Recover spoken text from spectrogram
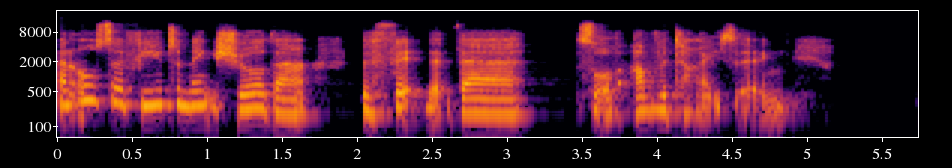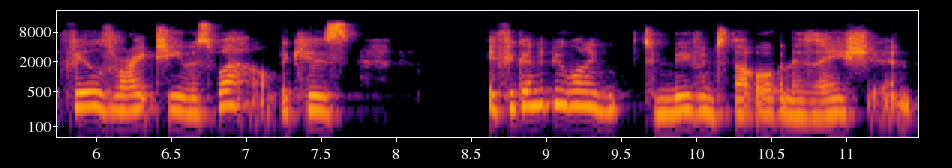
And also for you to make sure that the fit that they're sort of advertising feels right to you as well. Because if you're going to be wanting to move into that organization,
